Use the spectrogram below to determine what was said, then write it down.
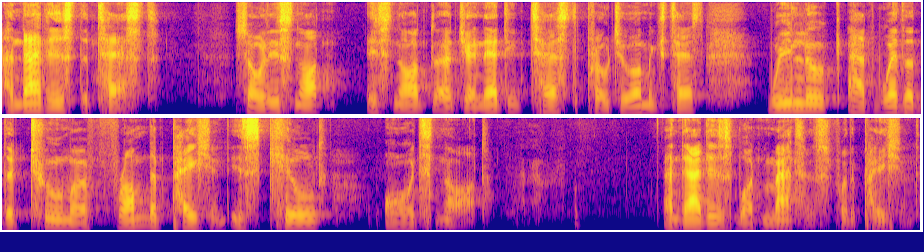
And that is the test. So it is not, it's not a genetic test, proteomics test. We look at whether the tumor from the patient is killed or it's not. And that is what matters for the patient.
